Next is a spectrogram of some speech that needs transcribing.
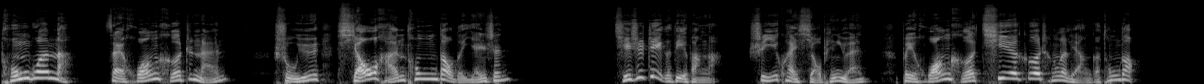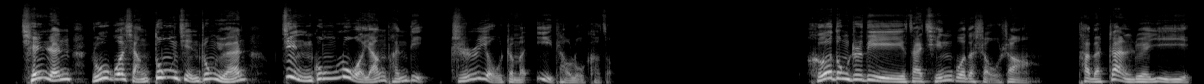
潼关呢，在黄河之南，属于小韩通道的延伸。其实这个地方啊，是一块小平原，被黄河切割成了两个通道。秦人如果想东进中原，进攻洛阳盆地，只有这么一条路可走。河东之地在秦国的手上。它的战略意义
